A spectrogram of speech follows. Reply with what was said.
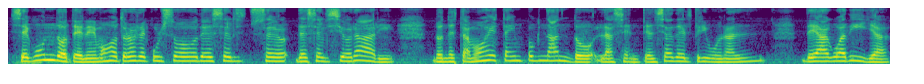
Segundo, tenemos otro recurso de, cercio- de cerciorari, donde estamos está impugnando la sentencia del Tribunal de Aguadilla,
